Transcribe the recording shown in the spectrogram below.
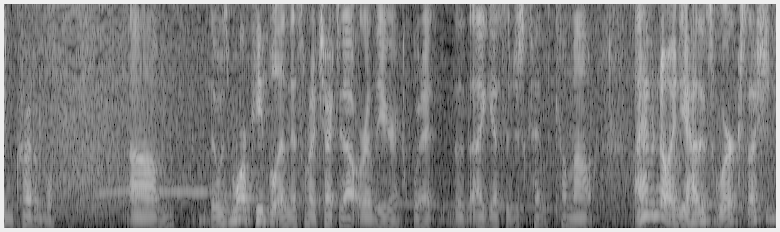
Incredible. Um, there was more people in this when I checked it out earlier. When it, I guess it just kind of come out. I have no idea how this works. I should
